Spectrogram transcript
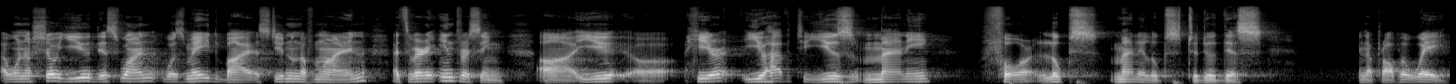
I want to show you this one was made by a student of mine. It's very interesting. Uh, you, uh, here you have to use many for loops, many loops to do this in a proper way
